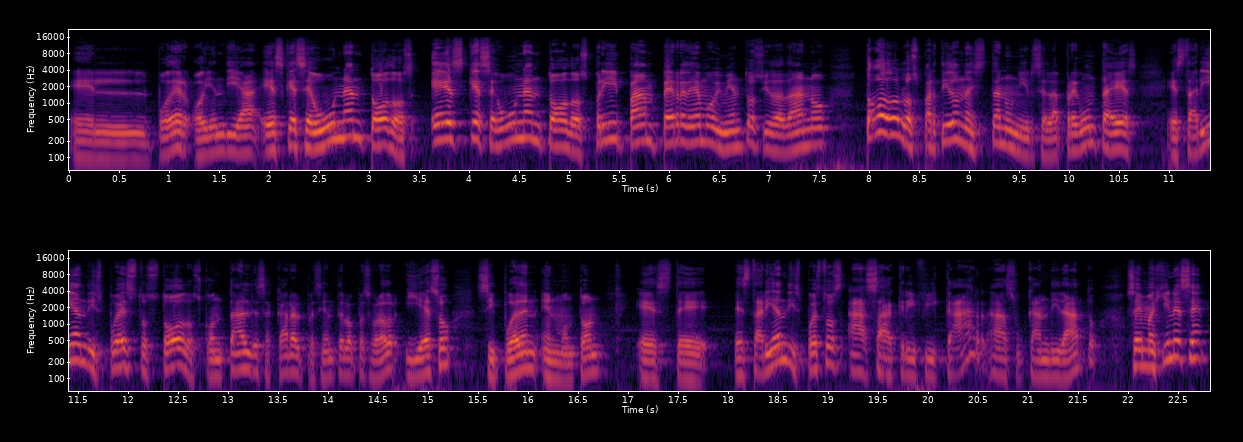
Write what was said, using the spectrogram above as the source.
el poder hoy en día es que se unan todos, es que se unan todos, PRI, PAN, PRD, Movimiento Ciudadano, todos los partidos necesitan unirse. La pregunta es, ¿estarían dispuestos todos con tal de sacar al presidente López Obrador? Y eso, si pueden en montón, este, estarían dispuestos a sacrificar a su candidato. O sea, imagínense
